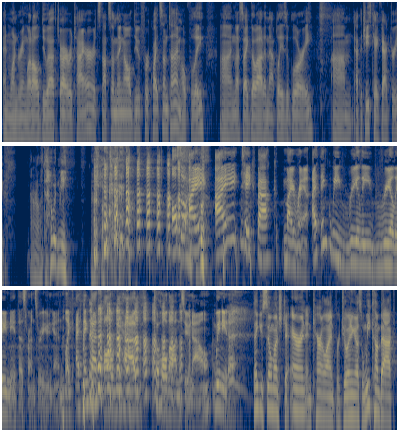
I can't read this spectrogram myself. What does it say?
and wondering what I'll do after I retire. It's not something I'll do for quite some time, hopefully, uh, unless I go out in that blaze of glory um, at the Cheesecake Factory. I don't know what that would mean. also, I I take back my rant. I think we really, really need this Friends reunion. Like, I think that's all we have to hold on to now. We need it. Thank you so much to Erin and Caroline for joining us. When we come back,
